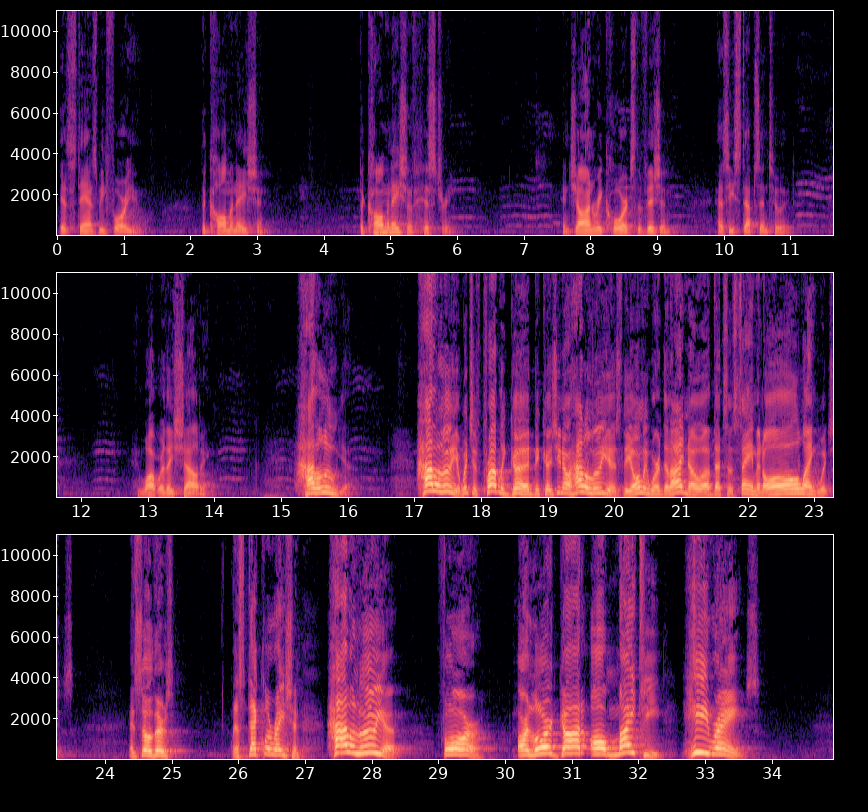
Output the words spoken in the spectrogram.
it stands before you the culmination, the culmination of history. And John records the vision as he steps into it. And what were they shouting? Hallelujah! Hallelujah, which is probably good because, you know, hallelujah is the only word that I know of that's the same in all languages. And so there's this declaration hallelujah for our Lord God Almighty, He reigns.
